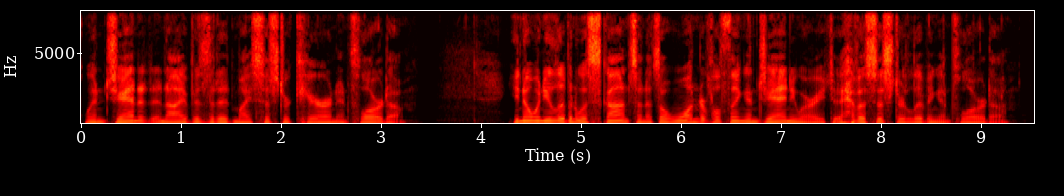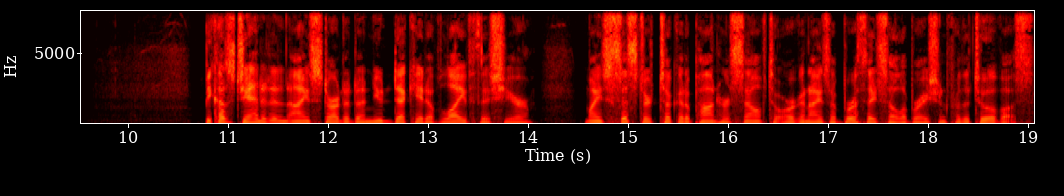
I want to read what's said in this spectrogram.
when Janet and I visited my sister Karen in Florida. You know, when you live in Wisconsin, it's a wonderful thing in January to have a sister living in Florida. Because Janet and I started a new decade of life this year, my sister took it upon herself to organize a birthday celebration for the two of us.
